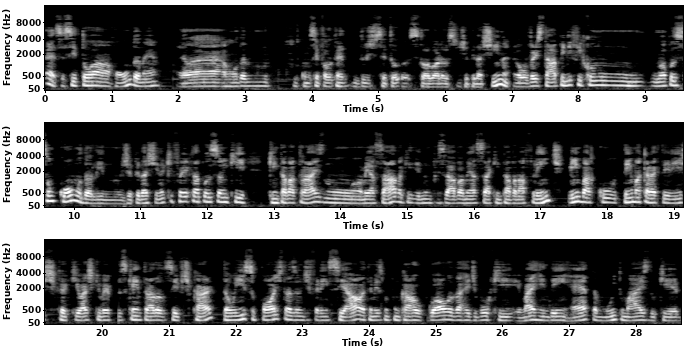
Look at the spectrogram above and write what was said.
É, você citou a Honda, né? Ela, a Honda como você falou do, citou, agora o GP da China, o Verstappen ele ficou num, numa posição cômoda ali no GP da China, que foi aquela posição em que quem estava atrás não ameaçava, que não precisava ameaçar quem estava na frente. Em Baku tem uma característica que eu acho que vai que é a entrada do safety car. Então isso pode trazer um diferencial, até mesmo para um carro igual ao da Red Bull que vai render em reta muito mais do que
